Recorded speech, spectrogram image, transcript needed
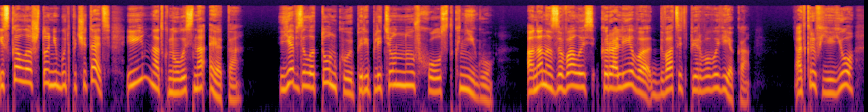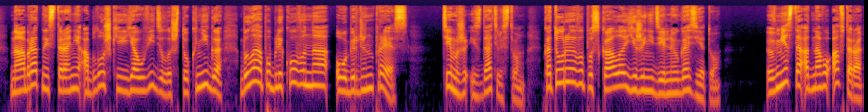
искала что-нибудь почитать и наткнулась на это» я взяла тонкую, переплетенную в холст книгу. Она называлась «Королева 21 века». Открыв ее, на обратной стороне обложки я увидела, что книга была опубликована Оберджин Пресс. тем же издательством, которое выпускало еженедельную газету. Вместо одного автора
